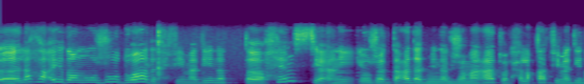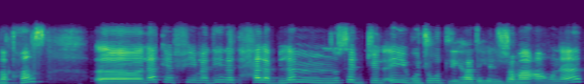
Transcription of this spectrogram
آه، لها أيضا وجود واضح في مدينة حمص يعني يوجد عدد من الجماعات والحلقات في مدينة حمص آه، لكن في مدينة حلب لم نسجل أي وجود لهذه الجماعة هناك.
